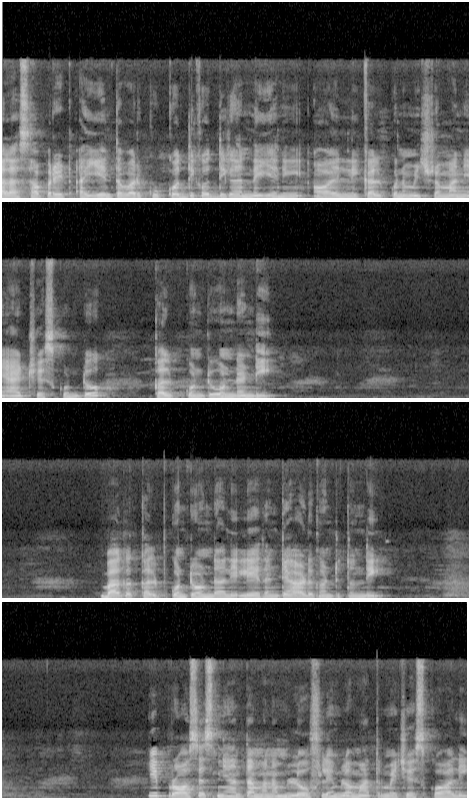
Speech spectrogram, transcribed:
అలా సపరేట్ అయ్యేంత వరకు కొద్ది కొద్దిగా నెయ్యిని ఆయిల్ని కలుపుకున్న మిశ్రమాన్ని యాడ్ చేసుకుంటూ కలుపుకుంటూ ఉండండి. బాగా కలుపుకుంటూ ఉండాలి లేదంటే అడుగంటుతుంది. ఈ ప్రాసెస్ని అంతా మనం లో ఫ్లేమ్లో మాత్రమే చేసుకోవాలి.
